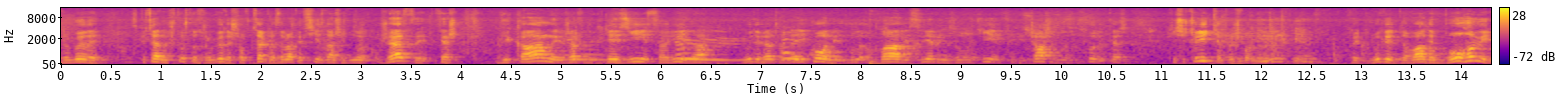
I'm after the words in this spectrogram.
зробили спеціально штучно зробили, щоб в церкву забрати всі значить, ну, жертви, теж віками, жертви князі, царі, да? люди жертвували на ікони, були оклади, срібні, золоті, всякі чаші були сосуди, теж тисячоліття пройшло, розумієте? Тобто люди давали Богові,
